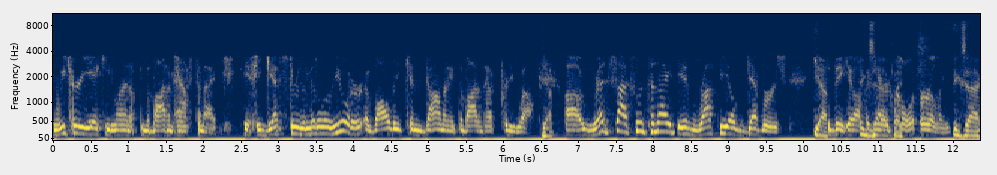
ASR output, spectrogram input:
Weaker Yankee lineup in the bottom half tonight. If he gets through the middle of the order, Eovaldi can dominate the bottom half pretty well. Yep. Uh, Red Sox win tonight if Rafael Devers gets Yeah, a big hit off of exactly. Gerrit Cole early. Exactly.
